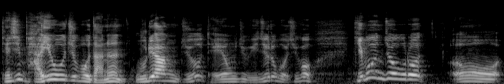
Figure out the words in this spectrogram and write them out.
대신 바이오주보다는 우량주, 대형주 위주로 보시고 기본적으로 어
